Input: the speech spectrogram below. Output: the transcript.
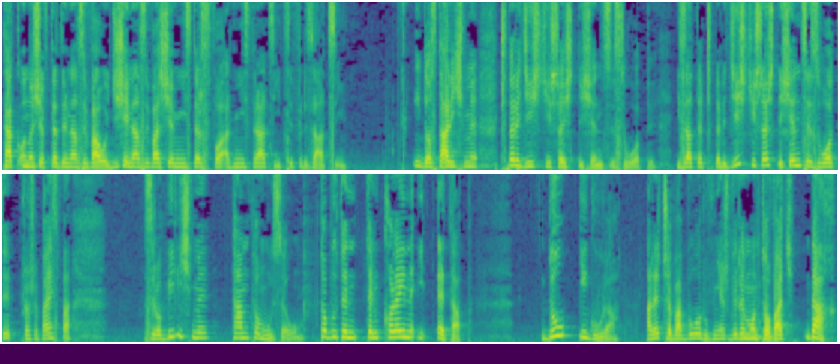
Tak ono się wtedy nazywało. Dzisiaj nazywa się Ministerstwo Administracji i Cyfryzacji. I dostaliśmy 46 tysięcy złotych. I za te 46 tysięcy złotych, proszę Państwa, zrobiliśmy tamto muzeum. To był ten, ten kolejny etap. Dół i góra, ale trzeba było również wyremontować dach,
